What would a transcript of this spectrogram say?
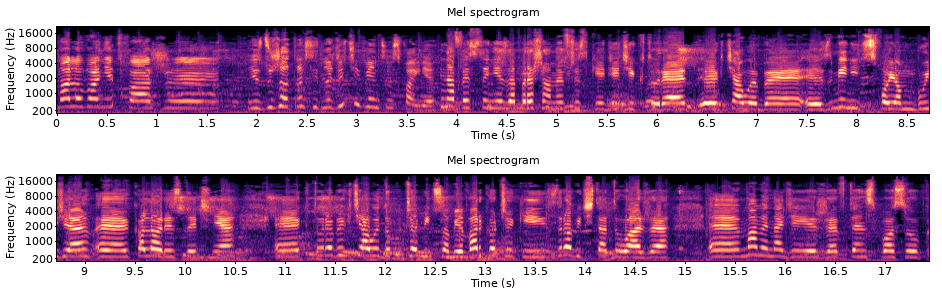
malowanie twarzy. Jest dużo atrakcji dla dzieci, więc jest fajnie. Na festynie zapraszamy wszystkie dzieci, które e, chciałyby e, zmienić swoją buzię e, kolorystycznie, które by chciały doczepić sobie warkoczyki, zrobić tatuaże. Mamy nadzieję, że w ten sposób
